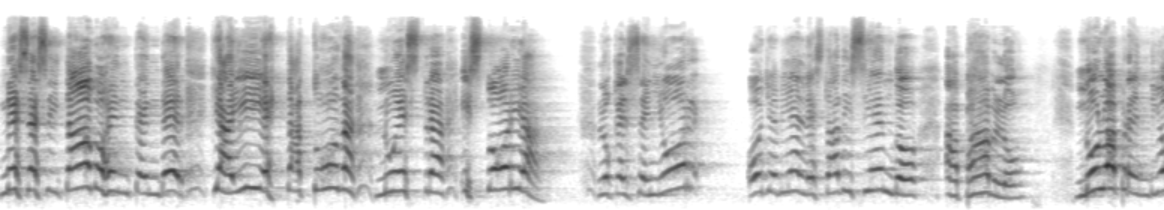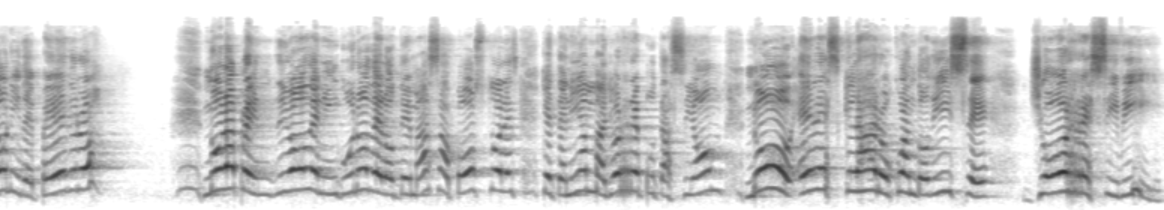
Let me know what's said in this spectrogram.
Necesitamos entender que ahí está toda nuestra historia. Lo que el Señor, oye bien, le está diciendo a Pablo, no lo aprendió ni de Pedro, no la aprendió de ninguno de los demás apóstoles que tenían mayor reputación. No, Él es claro cuando dice, yo recibí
